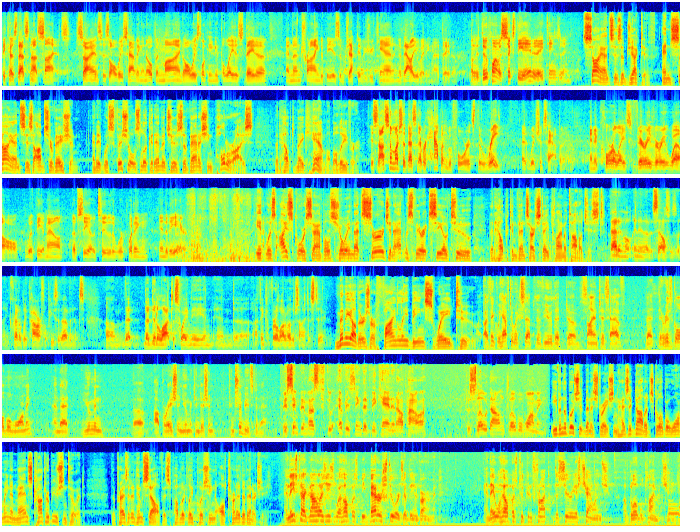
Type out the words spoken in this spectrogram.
because that's not science. Science is always having an open mind, always looking at the latest data and then trying to be as objective as you can in evaluating that data. And the dew point was 68 at 18Z. Science is objective, and science is observation. And it was Fishel's look at images of vanishing polar ice that helped make him a believer. It's not so much that that's never happened before, it's the rate at which it's happening. And it correlates very, very well with the amount of CO2 that we're putting into the air. It was ice core samples showing that surge in atmospheric CO2 that helped convince our state climatologist. That in, in and of itself is an incredibly powerful piece of evidence. Um, that, that did a lot to sway me and, and uh, I think for a lot of other scientists too. Many others are finally being swayed too. I think we have to accept the view that uh, scientists have that there is global warming and that human uh, operation, human condition contributes to that. We simply must do everything that we can in our power to slow down global warming. Even the Bush administration has acknowledged global warming and man's contribution to it. The president himself is publicly pushing alternative energy. And these technologies will help us be better stewards of the environment. And they will help us to confront the serious challenge of global climate change.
